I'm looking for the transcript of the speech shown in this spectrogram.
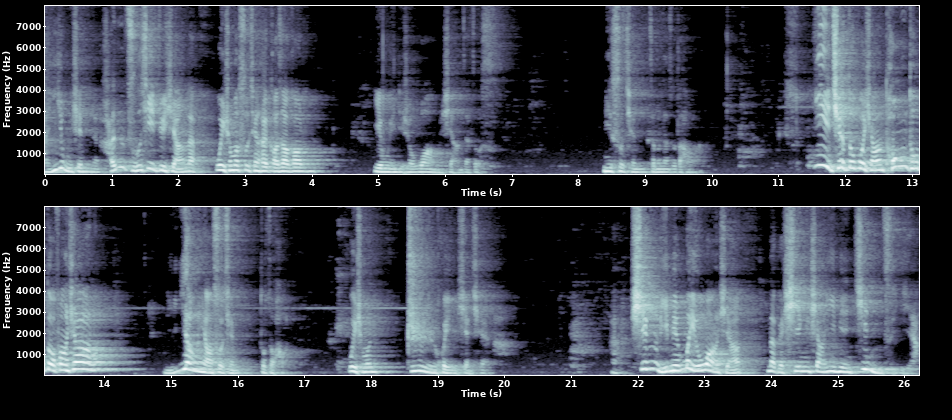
很用心的，很仔细去想了，为什么事情还搞糟糕了呢？因为你是妄想在做事，你事情怎么能做得好？一切都不想，通通都放下了，你样样事情都做好了，为什么呢？智慧显现了，啊，心里面没有妄想，那个心像一面镜子一样，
